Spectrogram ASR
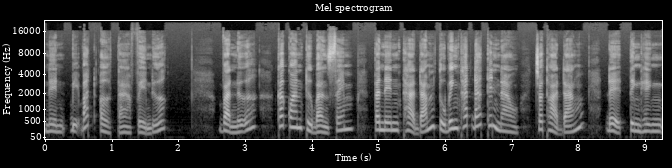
nên bị bắt ở ta về nước. Và nữa, các quan thử bàn xem ta nên thả đám tù binh thắt đát thế nào cho thỏa đáng để tình hình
